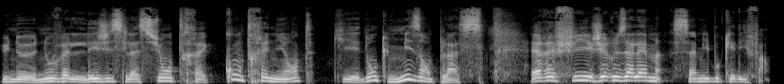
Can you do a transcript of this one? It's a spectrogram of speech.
Une nouvelle législation très contraignante qui est donc mise en place. RFI Jérusalem, Sami Boukhelifa.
